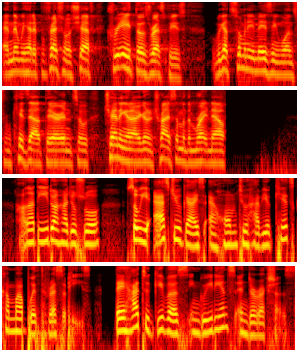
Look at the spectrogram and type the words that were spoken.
and then we had a professional chef create those recipes. We got so many amazing ones from kids out there, and so Channing and I are going to try some of them right now. 好，那第一段他就说，So we asked you guys at home to have your kids come up with recipes. They had to give us ingredients and directions.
